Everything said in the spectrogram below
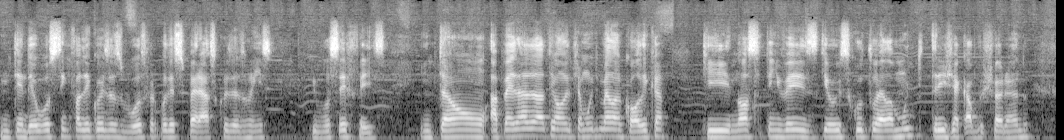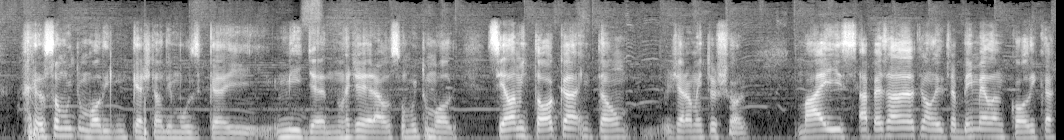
Entendeu? Você tem que fazer coisas boas para poder superar as coisas ruins que você fez. Então, apesar dela ter uma letra muito melancólica, que nossa, tem vezes que eu escuto ela muito triste e acabo chorando. Eu sou muito mole em questão de música e mídia, no geral, eu sou muito mole. Se ela me toca, então geralmente eu choro. Mas apesar dela ter uma letra bem melancólica,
